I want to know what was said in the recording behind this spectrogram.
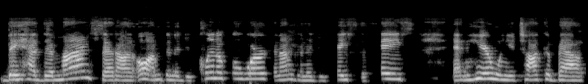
they had their mindset on, oh, I'm going to do clinical work and I'm going to do face to face. And here, when you talk about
